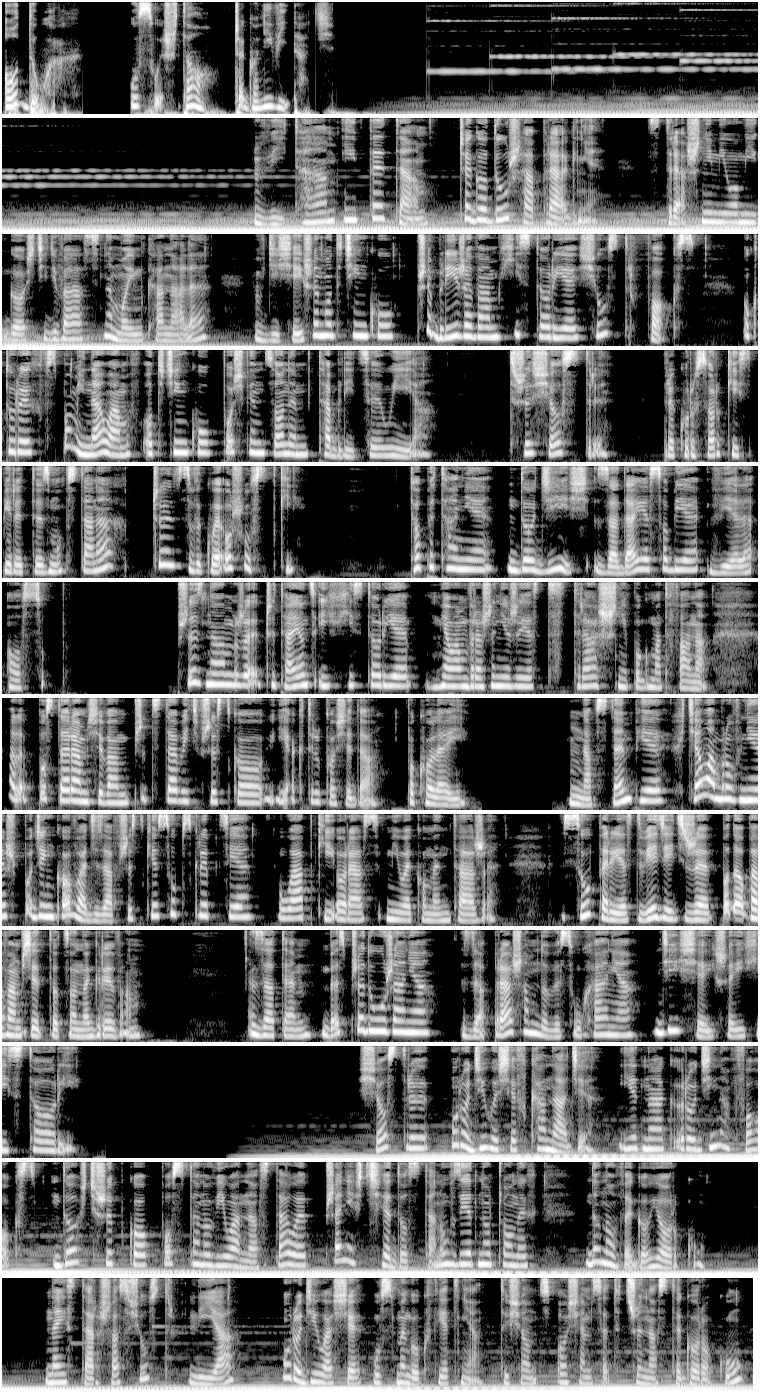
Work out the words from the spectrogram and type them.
o duchach. Usłysz to, czego nie widać. Witam i pytam, czego dusza pragnie. Strasznie miło mi gościć Was na moim kanale. W dzisiejszym odcinku przybliżę Wam historię sióstr Fox, o których wspominałam w odcinku poświęconym tablicy Wia. Trzy siostry, prekursorki spirytyzmu w Stanach, czy zwykłe oszustki? To pytanie do dziś zadaje sobie wiele osób. Przyznam, że czytając ich historię, miałam wrażenie, że jest strasznie pogmatwana, ale postaram się Wam przedstawić wszystko jak tylko się da, po kolei. Na wstępie chciałam również podziękować za wszystkie subskrypcje, łapki oraz miłe komentarze. Super jest wiedzieć, że podoba Wam się to, co nagrywam. Zatem, bez przedłużania, zapraszam do wysłuchania dzisiejszej historii. Siostry urodziły się w Kanadzie, jednak rodzina Fox dość szybko postanowiła na stałe przenieść się do Stanów Zjednoczonych, do Nowego Jorku. Najstarsza z sióstr, Lia, urodziła się 8 kwietnia 1813 roku.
